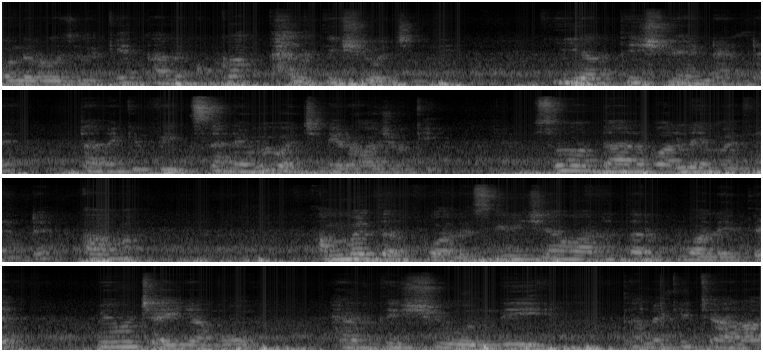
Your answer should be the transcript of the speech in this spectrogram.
కొన్ని రోజులకి తనకు ఒక హెల్త్ ఇష్యూ వచ్చింది. ఈ హెల్త్ ఇష్యూ ఏంటంటే తనకి ఫిక్స్ అనేవి వచ్చినాయి రాజుకి. సో దానివల్ల ఏమైందంటే ఆమె అమ్మాయి తరపు వాళ్ళు శిరీష వాళ్ళ తరపు వాళ్ళైతే మేము చెయ్యము. హెల్త్ ఇష్యూ ఉంది. తనకి చాలా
